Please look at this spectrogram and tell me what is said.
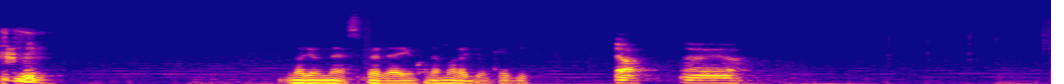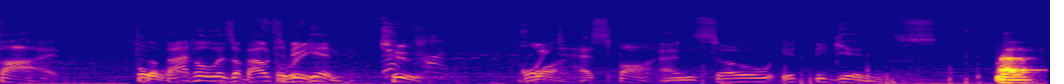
Nagyon ne spreadeljünk, hanem maradjunk együtt. Ja, ja, ja. Five, four, the battle is about to begin. Two, point has spawned, and so it begins. Merre?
